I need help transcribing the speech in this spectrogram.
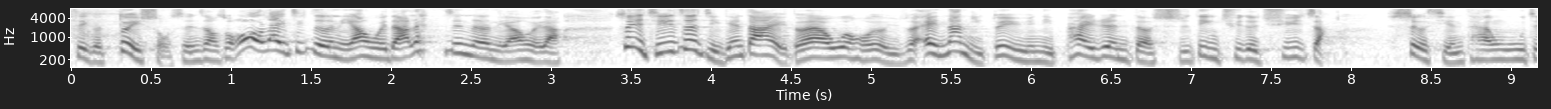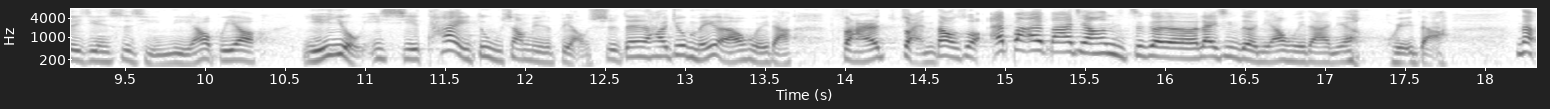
这个对手身上，说：“哦，赖清德你要回答，赖清德你要回答。”所以其实这几天大家也都在问侯友谊说：“哎，那你对于你派任的石定区的区长涉嫌贪污这件事情，你要不要也有一些态度上面的表示？但是他就没有要回答，反而转到说，哎八哎八江，你这个赖清德你要回答，你要回答。那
